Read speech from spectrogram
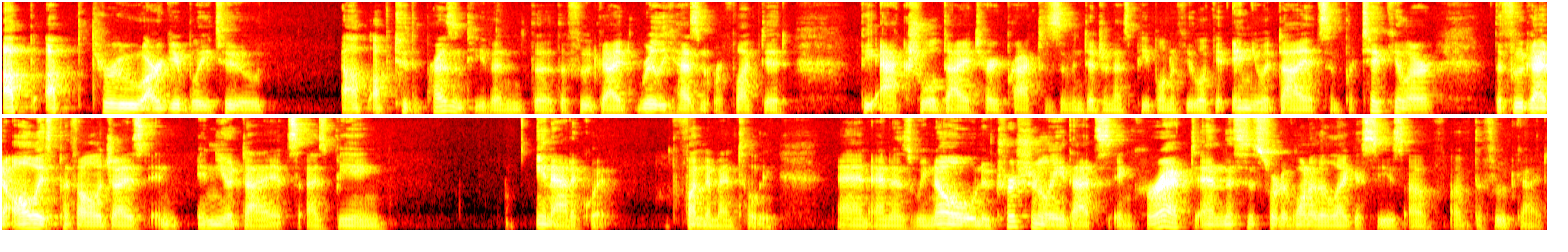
up up through arguably to up up to the present, even the the food guide really hasn't reflected the actual dietary practice of Indigenous people. And if you look at Inuit diets in particular, the food guide always pathologized in Inuit diets as being inadequate fundamentally. And, and as we know, nutritionally, that's incorrect. And this is sort of one of the legacies of, of the food guide.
